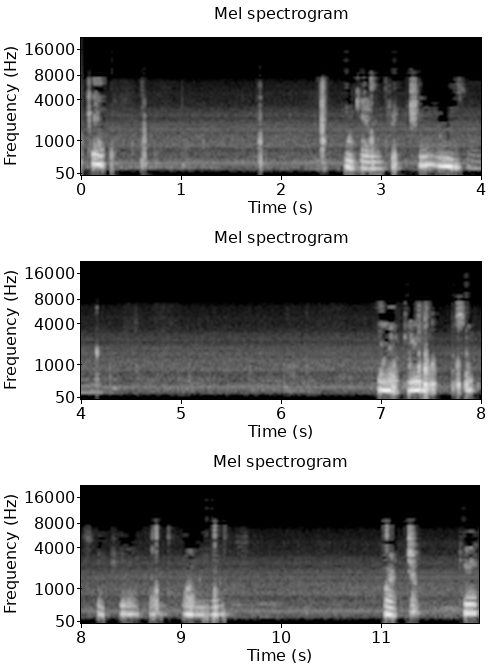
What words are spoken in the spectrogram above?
Okay. Again, for cheese. In a few one or two. Okay.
